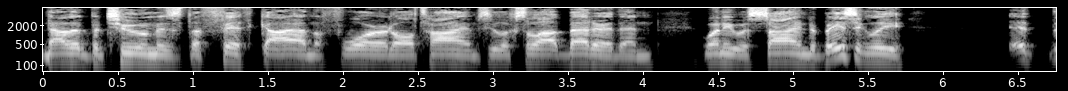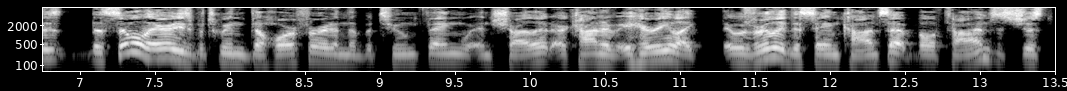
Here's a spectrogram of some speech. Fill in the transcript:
now that Batum is the fifth guy on the floor at all times, he looks a lot better than when he was signed. Basically, it, the the similarities between the Horford and the Batum thing in Charlotte are kind of eerie. Like it was really the same concept both times. It's just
